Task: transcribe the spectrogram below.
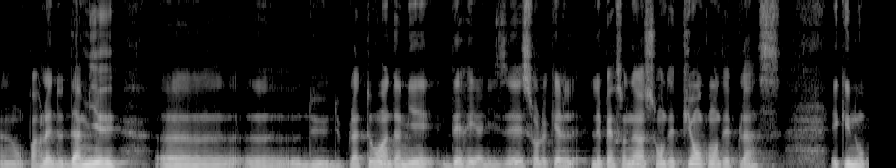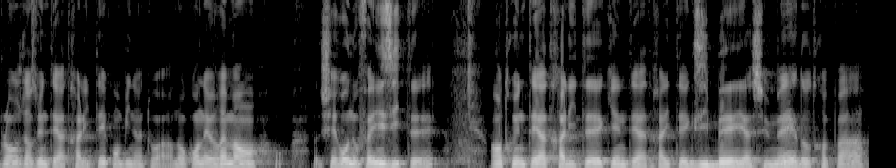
Hein. on parlait de damier du, plateau, un damier déréalisé sur lequel les personnages sont des pions qu'on déplace et qui nous plongent dans une théâtralité combinatoire. Donc on est vraiment, Chéreau nous fait hésiter entre une théâtralité qui est une théâtralité exhibée et assumée, d'autre part,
